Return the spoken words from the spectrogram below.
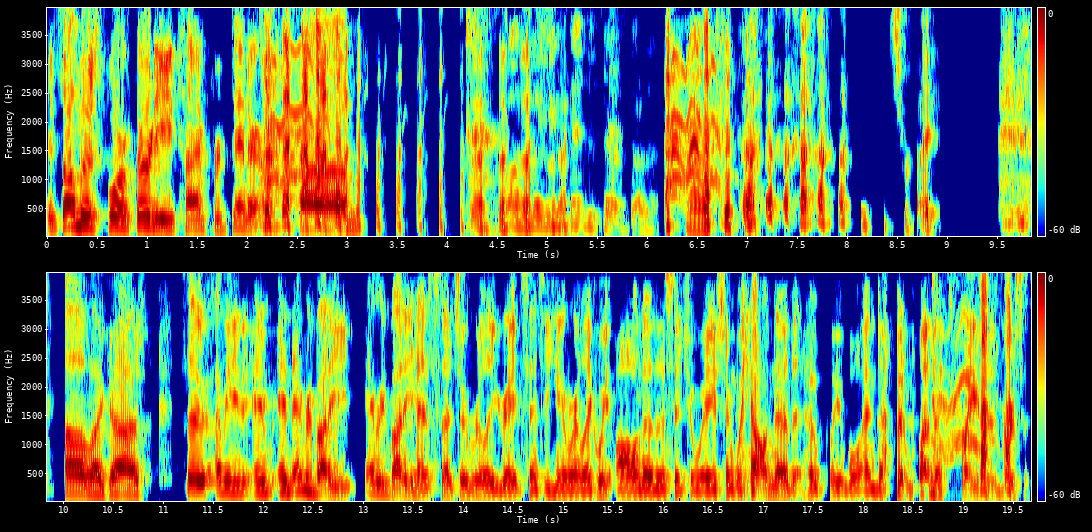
It's almost four thirty. Time for dinner. Um, Oh, so you've been to Sarasota. That's right. Oh my gosh. So I mean, and, and everybody, everybody has such a really great sense of humor. Like we all know the situation. We all know that hopefully we'll end up in one of those places versus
